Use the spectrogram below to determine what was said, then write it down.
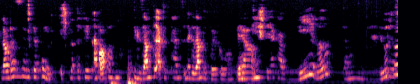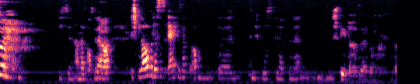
Genau das ist nämlich der Punkt. Ich glaube, da fehlt einfach auch noch die gesamte Akzeptanz in der Gesamtbevölkerung. Wenn Ja. die stärker wäre, dann würde es Ah. ein bisschen anders aussehen. Ja. Ich glaube, das ist ehrlich gesagt auch ein äh, ziemlich großes Thema für eine spätere Sendung. Äh,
